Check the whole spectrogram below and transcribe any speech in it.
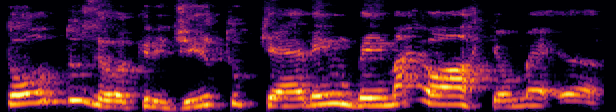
todos, eu acredito, querem um bem maior, que é a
